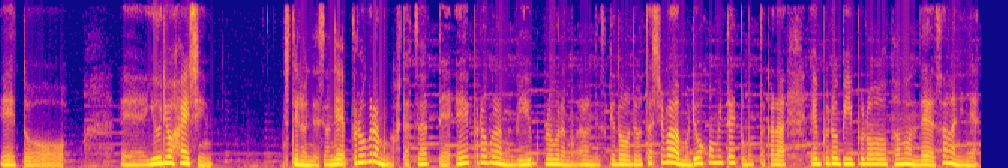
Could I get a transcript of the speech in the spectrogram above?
えっ、ー、と、えー、有料配信してるんですよね。プログラムが2つあって A プログラム B プログラムがあるんですけどで私はもう両方見たいと思ったから A プロ B プロを頼んでさらにね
